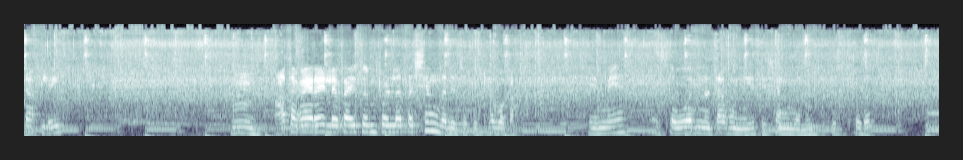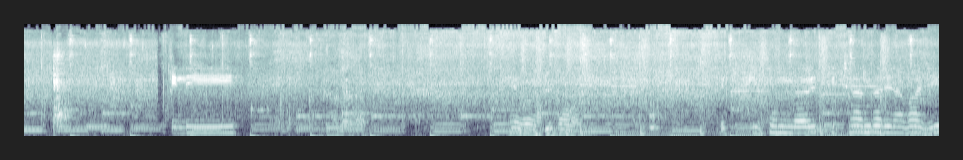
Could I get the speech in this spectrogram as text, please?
टाकले आता काय राहिलं काय कमी पडलं आता शेंगदाण्याचं कुठं बघा. हे मी असं वरणं टाकून घेते शेंगदाण्याचं थोडं. केली. हे बघा. इतकी सुंदर इतकी छान झाली ना भाजी.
